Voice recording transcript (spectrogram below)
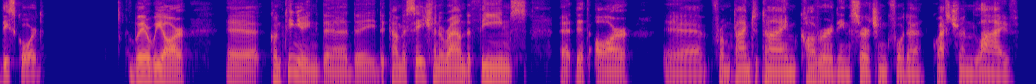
discord where we are uh, continuing the, the, the conversation around the themes uh, that are uh, from time to time covered in searching for the question live.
